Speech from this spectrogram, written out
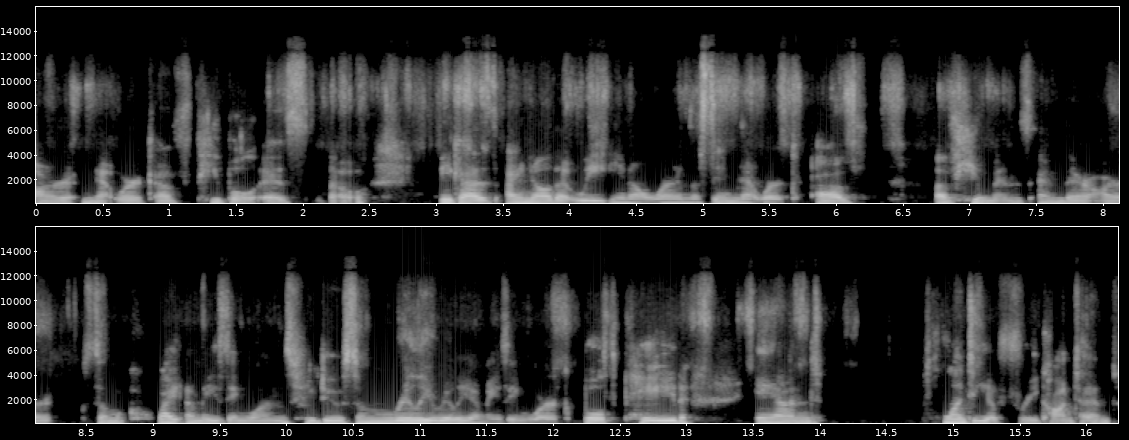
our network of people is though? Because I know that we, you know, we're in the same network of of humans and there are some quite amazing ones who do some really really amazing work, both paid and plenty of free content.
